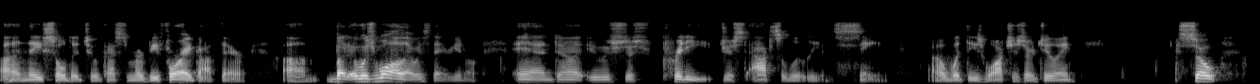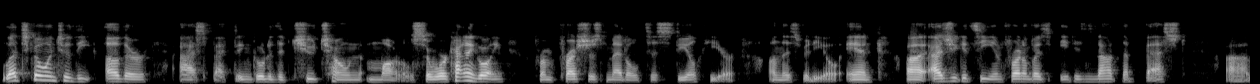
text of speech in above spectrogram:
uh, and they sold it to a customer before I got there. Um, but it was while I was there, you know, and uh, it was just pretty, just absolutely insane uh, what these watches are doing. So let's go into the other aspect and go to the two-tone models. So we're kind of going from precious metal to steel here on this video. And uh, as you can see in front of us, it is not the best uh,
